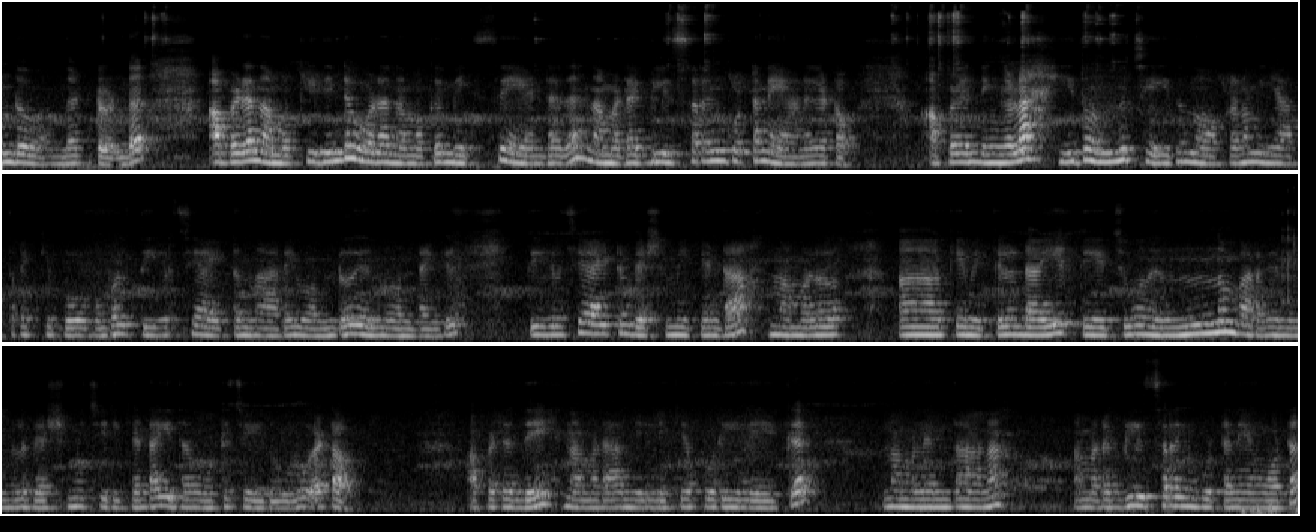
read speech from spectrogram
ഉണ്ട് വന്നിട്ടുണ്ട്. അപ്പോഴേ നമുക്ക് ഇതിന്റെ കൂടെ നമുക്ക് മിക്സ് ചെയ്യേണ്ടത് നമ്മുടെ ഗ്ലിസറിൻ കുട്ടനെയാണ് കേട്ടോ. അപ്പോൾ നിങ്ങൾ ഇതൊന്ന് ചെയ്ത് നോക്കണം. യാത്രയ്ക്ക് പോകുമ്പോൾ തീർച്ചയായിട്ടും നരയുണ്ട് എന്നുണ്ടെങ്കിൽ തീർച്ചയായിട്ടും വിഷമിക്കേണ്ട. നമ്മൾ കെമിക്കൽ ഡൈ തേച്ചു എന്നും പറഞ്ഞ് നിങ്ങൾ വിഷമിച്ചിരിക്കേണ്ട. ഇതങ്ങോട്ട് ചെയ്തോളൂ കേട്ടോ. അപ്പോഴതേ നമ്മുടെ ആ നെല്ലിക്കപ്പൊടിയിലേക്ക് നമ്മൾ എന്താണ് നമ്മുടെ ഗ്ലിസറിൻ കൂട്ടനെ അങ്ങോട്ട്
